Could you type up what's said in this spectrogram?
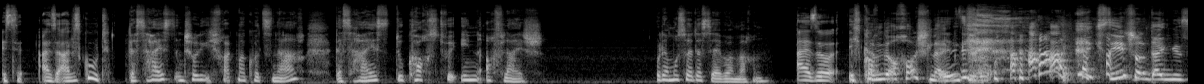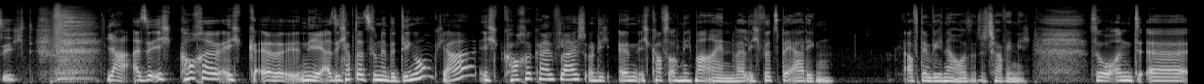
ist also alles gut. Das heißt, entschuldige, ich frage mal kurz nach, das heißt, du kochst für ihn auch Fleisch? Oder muss er das selber machen? Also ich können wir auch rausschneiden. ich sehe schon dein Gesicht. Ja, also ich koche, ich äh, nee, also ich habe dazu eine Bedingung, ja, ich koche kein Fleisch und ich äh, ich kauf's auch nicht mal ein, weil ich würde es beerdigen auf dem Weg nach Hause. Das schaffe ich nicht. So, und äh,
